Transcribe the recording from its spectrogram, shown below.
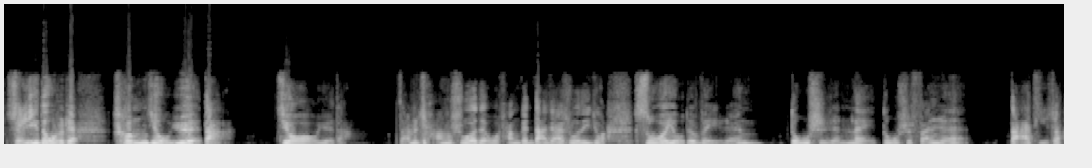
谁都是这样。成就越大，骄傲越大。咱们常说的，我常跟大家说的一句话：所有的伟人都是人类，都是凡人。大体上，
